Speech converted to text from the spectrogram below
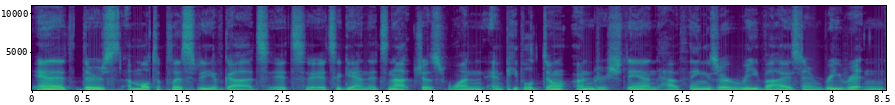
and it, there's a multiplicity of gods. It's it's again, it's not just one, and people don't understand how things are revised and rewritten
